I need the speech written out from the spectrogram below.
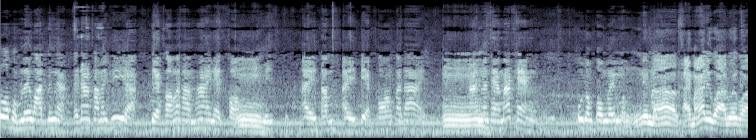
ตัวผมเลยวันหนึงอะไปนั่งทำให้พี่อะเปียกทองก็ทำให้เน็ตของอืม มีไอ้ตำไอ้เปียกทองก็ได้อืมหาเงินแทงม้าแข่งพูดตรงๆเลยนี่มาขายม้าดีกว่ารวยกว่า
